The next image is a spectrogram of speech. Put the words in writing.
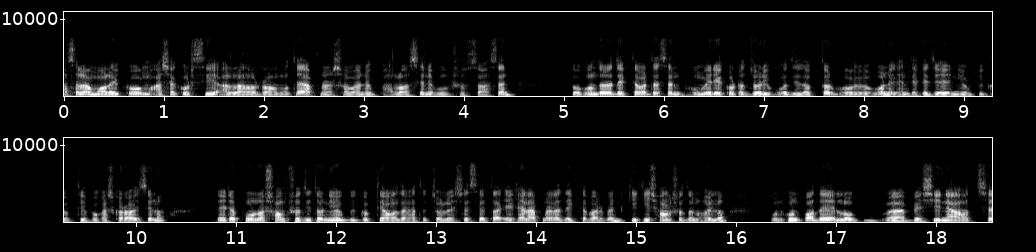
আসসালামু আলাইকুম। আশা করছি আল্লাহর রহমতে আপনারা সবাই অনেক ভালো আছেন এবং সুস্থ আছেন। তো বন্ধুরা দেখতে পারতেছেন ভূমি রেকর্ড ও জরিপ অধিদপ্তর ভূমি ভবন এখান থেকে যে নিয়োগ বিজ্ঞপ্তি প্রকাশ করা হয়েছিল। তো এটা পূর্ণ সংশোধিত নিয়োগ বিজ্ঞপ্তি আমাদের হাতে চলে এসেছে। তো এখানে আপনারা দেখতে পারবেন কি, কি সংশোধন হইল, কোন, কোন পদে লোক বেশি নেওয়া হচ্ছে,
